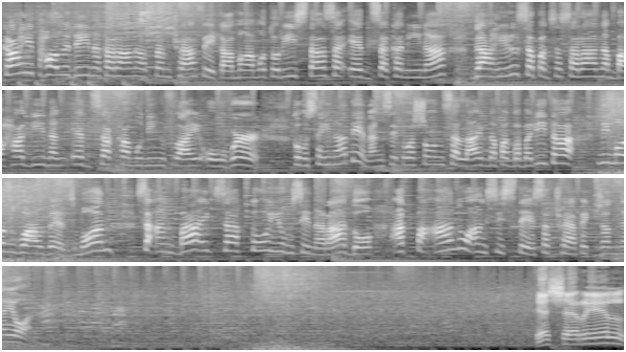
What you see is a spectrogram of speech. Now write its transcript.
Kahit holiday nakaranas ng traffic ang mga motorista sa EDSA kanina dahil sa pagsasara ng bahagi ng EDSA Kamuning Flyover. Kumustahin natin ang sitwasyon sa live na pagbabalita ni Mon Gualvez. Mon, saan ba eksakto yung sinarado at paano ang siste sa traffic dyan ngayon? Yes, Cheryl,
